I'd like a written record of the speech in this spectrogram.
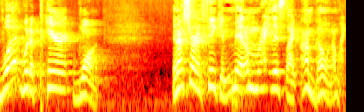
what would a parent want? And I started thinking, man, I'm writing this like I'm going. I'm like,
